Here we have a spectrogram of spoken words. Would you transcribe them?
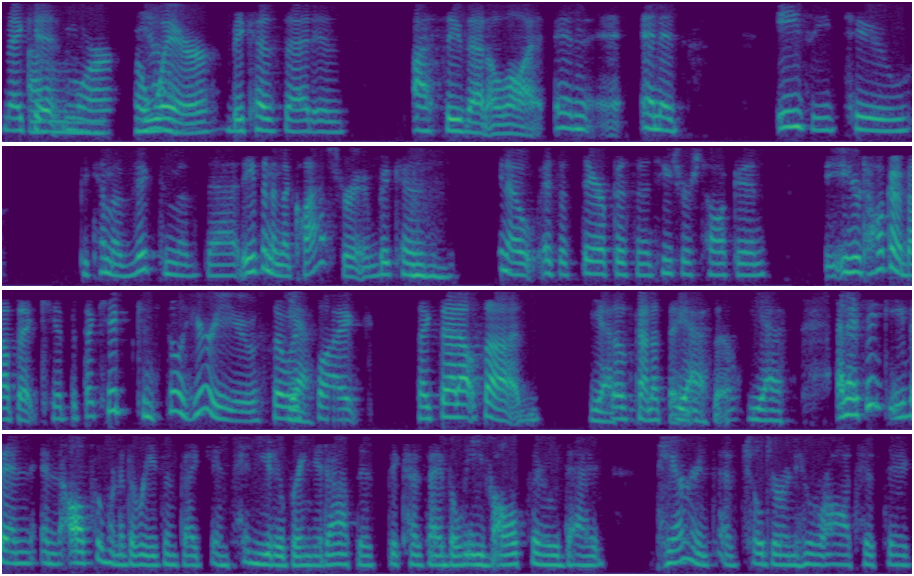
Make it um, more aware yeah. because that is I see that a lot. And and it's easy to become a victim of that, even in the classroom, because mm-hmm. you know, as a therapist and a teacher's talking, you're talking about that kid, but that kid can still hear you. So yeah. it's like like that outside. Yes. Those kind of things. Yes. So. Yes. And I think even and also one of the reasons I continue to bring it up is because I believe also that parents of children who are autistic,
